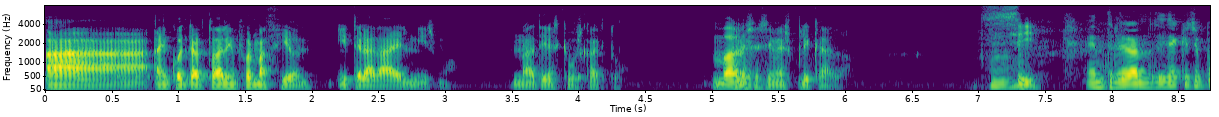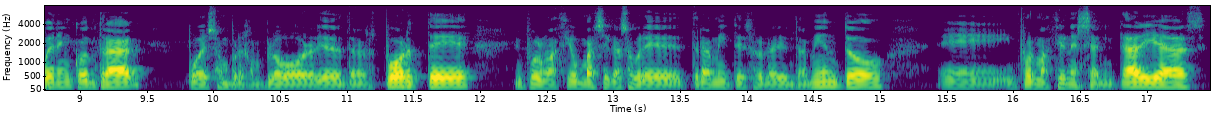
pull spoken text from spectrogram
a, encontrar toda la información y te la da él mismo. No la tienes que buscar tú. Vale. No sé si me he explicado. Sí. Entre las noticias que se pueden encontrar, pues son, por ejemplo, horario de transporte, información básica sobre trámites sobre ayuntamiento, eh, informaciones sanitarias,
